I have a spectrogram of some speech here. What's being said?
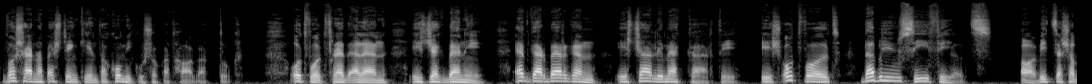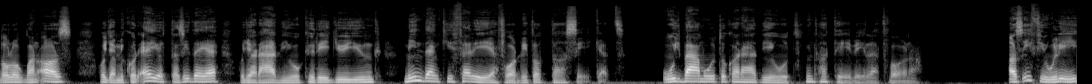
vasárnap esténként a komikusokat hallgattuk. Ott volt Fred Ellen és Jack Benny, Edgar Bergen és Charlie McCarthy, és ott volt W.C. Fields. A vicces a dologban az, hogy amikor eljött az ideje, hogy a rádió köré gyűjjünk, mindenki feléje fordította a széket. Úgy bámultuk a rádiót, mintha tévé lett volna. Az ifjú Lee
